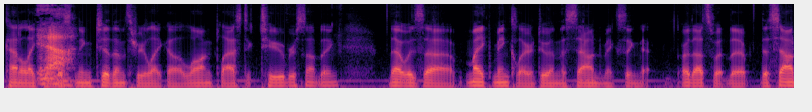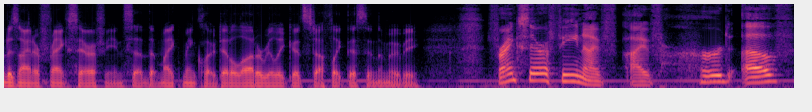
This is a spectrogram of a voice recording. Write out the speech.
kind of like Yeah. you're listening to them through like a long plastic tube or something. That was uh, Mike Minkler doing the sound mixing there. Or that's what the the sound designer Frank Serafine said that Mike Minkler did a lot of really good stuff like this in the movie. Frank Serafine, I've I've heard of.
